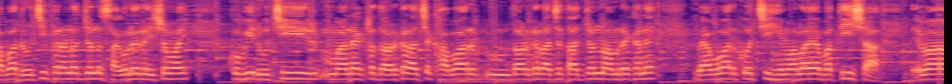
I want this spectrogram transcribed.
খাবার রুচি ফেরানোর জন্য ছাগলের এই সময় খুবই রুচির মানে একটা দরকার আছে, খাবার দরকার আছে। তার জন্য আমরা এখানে ব্যবহার করছি হিমালয়া বা তিসা এবং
